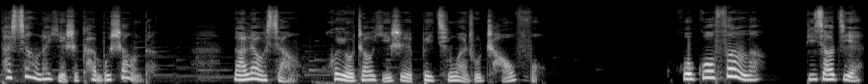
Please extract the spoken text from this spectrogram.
她向来也是看不上的。哪料想会有朝一日被秦婉如嘲讽。我过分了，狄小姐，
